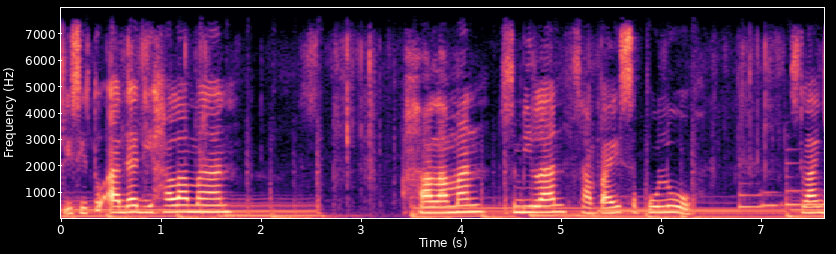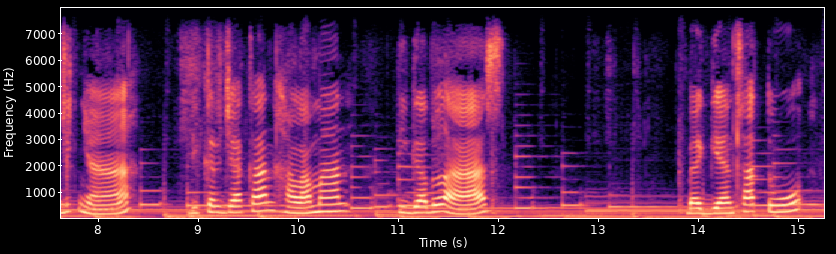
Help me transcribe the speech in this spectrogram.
di situ ada di halaman halaman 9 sampai 10. Selanjutnya dikerjakan halaman 13 bagian 1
